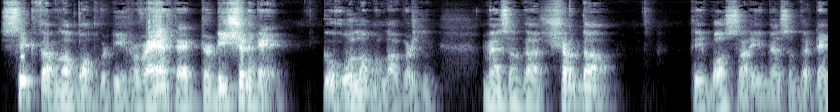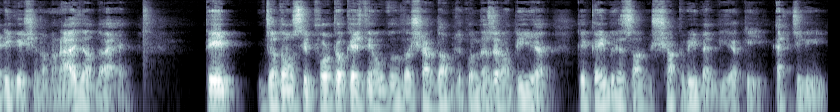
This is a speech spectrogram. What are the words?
ਸਿੱਖ ਧਰਮ ਦਾ ਬਹੁਤ ਵੱਡੀ ਰਵਾਇਤ ਹੈ ਟ੍ਰੈਡੀਸ਼ਨ ਹੈ। ਹੋਲਾ ਮਹੱਲਾ ਬੜੀ ਮੈਂ ਸਮਝਦਾ ਸ਼ਰਧਾ ਤੇ ਬਹੁਤ ਸਾਰੇ ਮੈਂ ਸਮਝਦਾ ਡੈਡੀਕੇਸ਼ਨ ਮਨਾਇਆ ਜਾਂਦਾ ਹੈ। ਤੇ ਜਦੋਂ ਅਸੀਂ ਫੋਟੋ ਖਿੱਚਦੇ ਹਾਂ, ਉਦੋਂ ਦਾ ਸ਼ਰਧਾ ਬਿਲਕੁਲ ਨਜ਼ਰ ਆਉਂਦੀ ਹੈ ਤੇ ਕਈ ਵਾਰ ਸਾਨੂੰ ਸ਼ੱਕ ਵੀ ਪੈਂਦੀ ਹੈ ਕਿ ਐਕਚੁਅਲੀ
